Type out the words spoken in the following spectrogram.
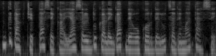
încât acceptase ca ea să-l ducă legat de o cordeluță de mătase.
